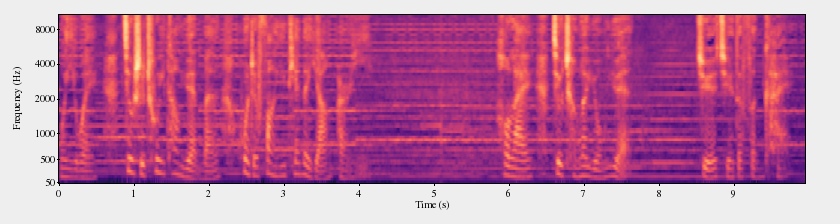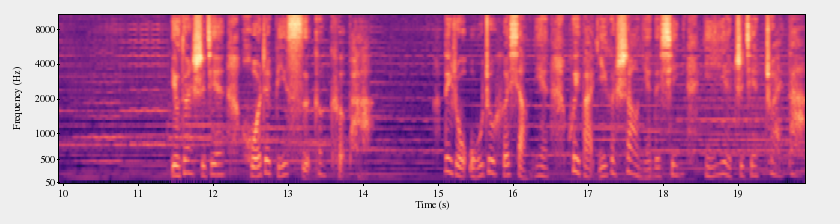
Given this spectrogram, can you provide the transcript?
我以为就是出一趟远门或者放一天的羊而已，后来就成了永远决绝的分开。有段时间活着比死更可怕，那种无助和想念会把一个少年的心一夜之间拽大，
